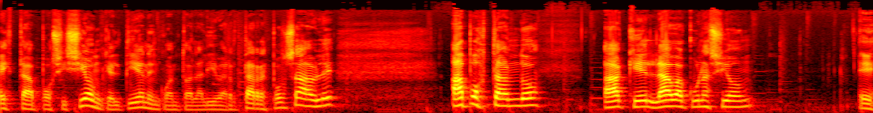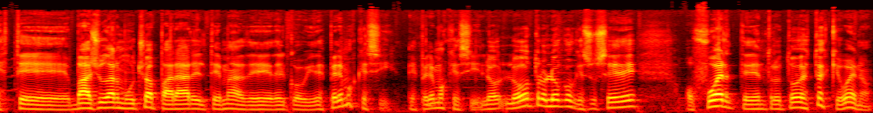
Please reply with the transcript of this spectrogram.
esta posición que él tiene en cuanto a la libertad responsable, apostando a que la vacunación este, va a ayudar mucho a parar el tema del COVID. Esperemos que sí, esperemos que sí. Lo otro loco que sucede o fuerte dentro de todo esto es que, bueno,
